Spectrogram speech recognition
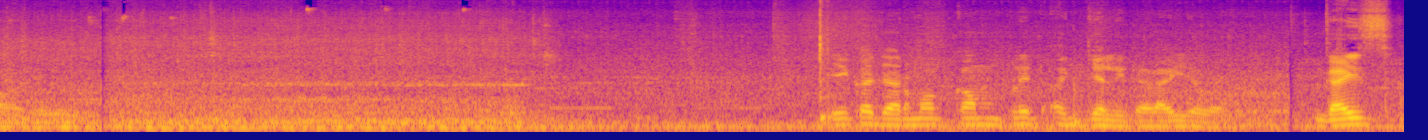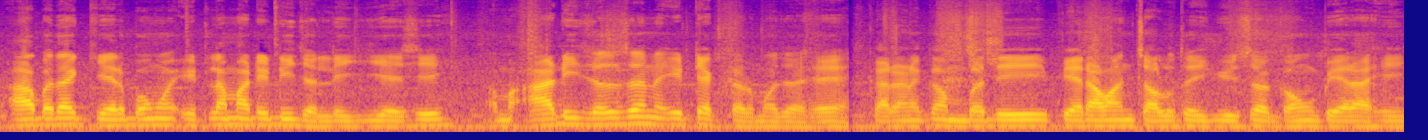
આવે છે. એક હજારમાં કમ્પ્લીટ અગિયાર લીટર આવી જવાય. ગાઈઝ આ બધા કેરબોમાં એટલા માટે ડીઝલ લઈ ગયા છીએ. આમાં આ ડીઝલ છે ને એ ટ્રેક્ટરમાં જ હે. કારણ કે આમ બધી પહેરાવાનું ચાલુ થઈ ગયું છે ઘઉં પહેરાહી.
